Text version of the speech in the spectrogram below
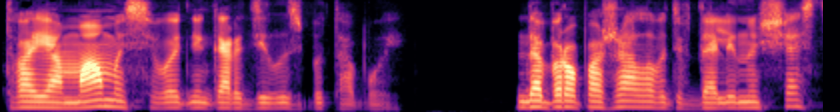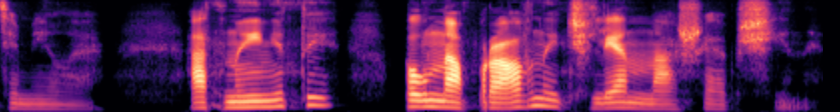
«Твоя мама сегодня гордилась бы тобой. Добро пожаловать в долину счастья, милая. Отныне ты полноправный член нашей общины.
